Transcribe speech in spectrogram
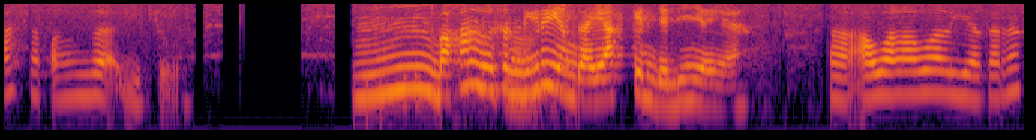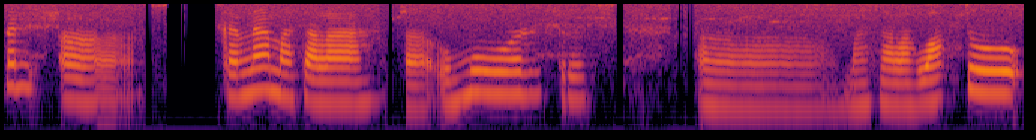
pas apa enggak gitu. Hmm, bahkan lu sendiri yang nggak yakin jadinya ya? Eh, awal-awal ya karena kan eh, karena masalah eh, umur terus eh, masalah waktu.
